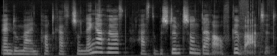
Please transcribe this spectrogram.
Wenn du meinen Podcast schon länger hörst, hast du bestimmt schon darauf gewartet.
